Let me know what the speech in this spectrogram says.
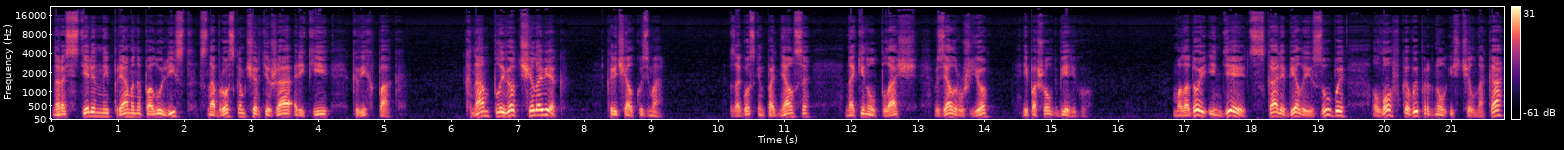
на расстеленный прямо на полу лист с наброском чертежа реки Квихпак. «К нам плывет человек!» — кричал Кузьма. Загоскин поднялся, накинул плащ, взял ружье и пошел к берегу. Молодой индеец, скали белые зубы, ловко выпрыгнул из челнока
